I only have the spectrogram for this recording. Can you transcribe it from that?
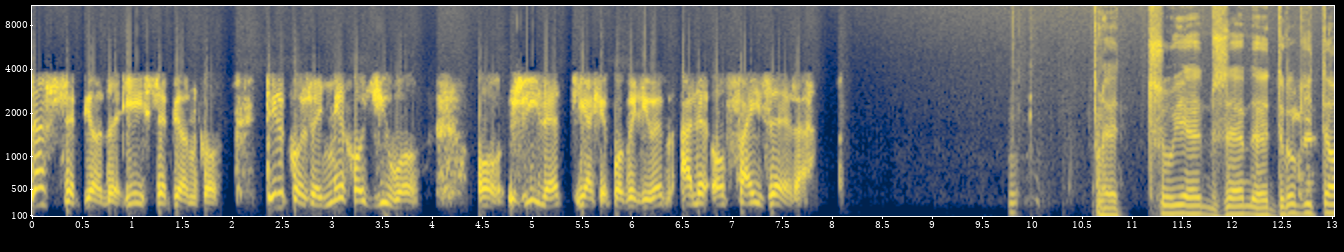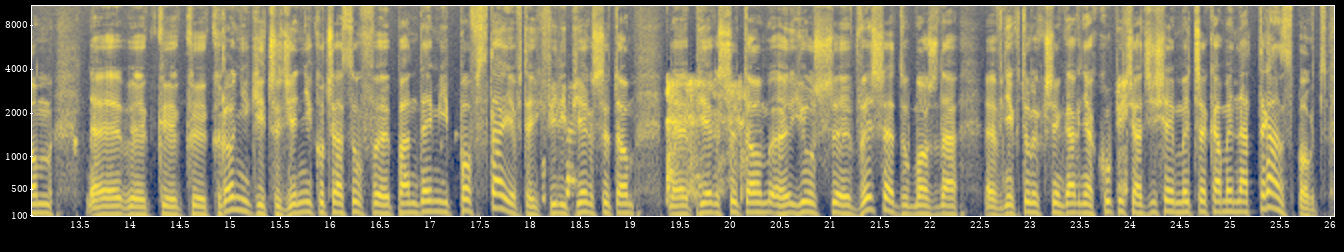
zaszczepione jej szczepionką. Tylko, że nie chodziło o Gilet, ja się pomyliłem, ale o Pfizera. Czuję, że e, drugi tom e, kroniki czy dzienniku czasów e, pandemii powstaje w tej chwili. Pierwszy tom, pierwszy tom już wyszedł, można w niektórych księgarniach kupić, a dzisiaj my czekamy na transport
